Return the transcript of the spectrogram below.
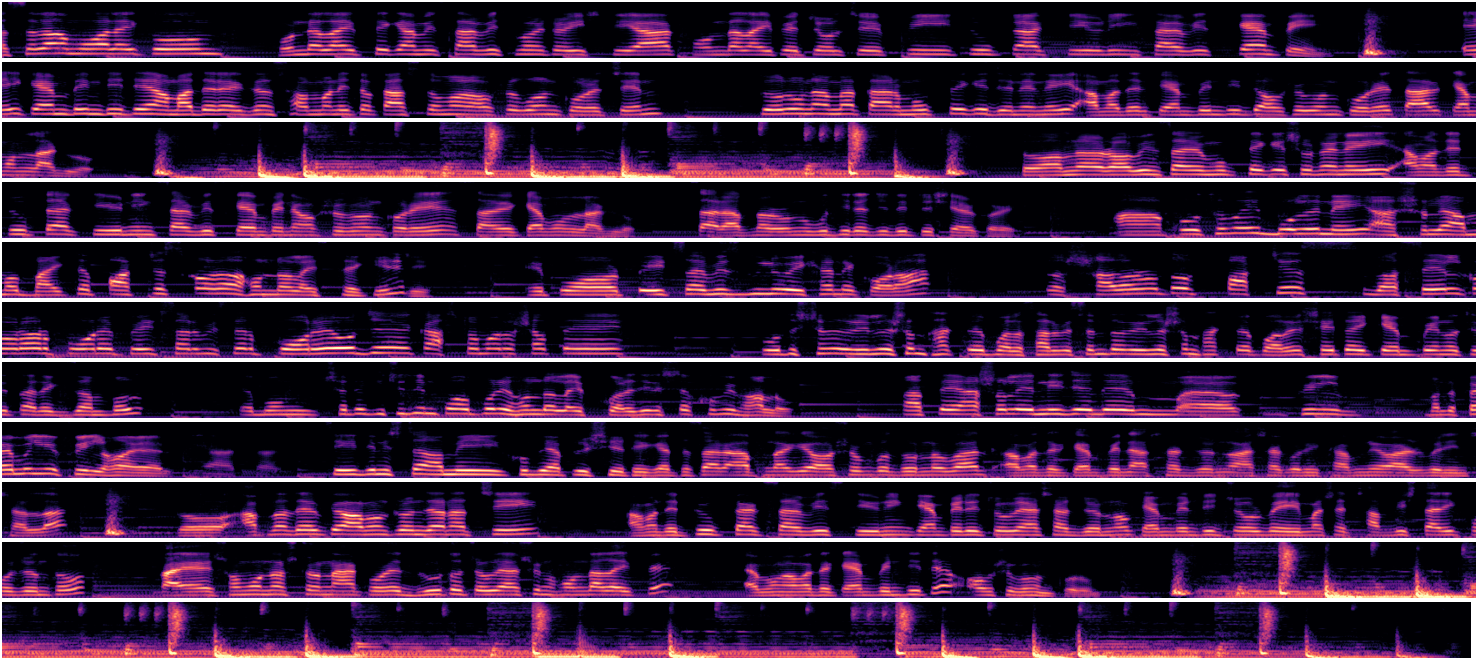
আসসালামু আলাইকুম। Honda life থেকে আমি সার্ভিস মনিটর ইশতিয়াক হোন্ডা লাইফে চলছে ফ্রি টুকটাক টিউরিং সার্ভিস ক্যাম্পেইন এই ক্যাম্পেইনটিতে আমাদের একজন সম্মানিত কাস্টমার অংশগ্রহণ করেছেন। চলুন আমরা তার মুখ থেকে জেনে নেই আমাদের ক্যাম্পেইনটিতে অংশগ্রহণ করে তার কেমন লাগল। তো আমরা রবিন স্যারের মুখ থেকে শুনে নেই, আমাদের টুকটাক টিউনিং সার্ভিস ক্যাম্পেইনে অংশগ্রহণ করে স্যারের কেমন লাগল? স্যার, আপনার অনুভূতিটা যদি একটু শেয়ার করেন। প্রথমেই বলে নেই আসলে আমার বাইকটা পারচেস করা হন্ডা লাইফ থেকে। এরপর পেড সার্ভিসগুলো এখানে করা। তো সাধারণত পারচেস বা সেল করার পরে পেড সার্ভিসের পরেও যে কাস্টমারের সাথে প্রতিষ্ঠানের রিলেশন থাকতে পারে সার্ভিস সেন্টার রিলেশন থাকতে পারে সেটাই ক্যাম্পেইন হচ্ছে তার এক্সাম্পল এবং সেটা কিছুদিন পর পরই হন্ডা লাইফ করে জিনিসটা খুবই ভালো। তাতে আসলে নিজেদের ফিল মানে ফ্যামিলি ফিল হয় আর কি। আচ্ছা সেই জিনিসটা আমি খুবই অ্যাপ্রিসিয়েট ঠিক আছে স্যার আপনাকে অসংখ্য ধন্যবাদ। আমাদের ক্যাম্পেইনে আসার জন্য আশা করি সামনেও আসবেন ইনশাল্লাহ তো আপনাদেরকে আমন্ত্রণ জানাচ্ছি আমাদের টুকটাক সার্ভিস টিউনিং ক্যাম্পেইনে চলে আসার জন্য। ক্যাম্পেইনটি চলবে এই মাসের ছাব্বিশ তারিখ পর্যন্ত। তাই সময় নষ্ট না করে দ্রুত চলে আসুন হোন্ডা লাইফে এবং আমাদের ক্যাম্পেইনটিতে অংশগ্রহণ করুন।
